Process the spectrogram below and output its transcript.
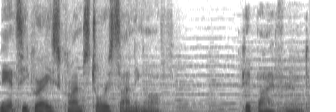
Nancy Grace, Crime Story, signing off. Goodbye, friend.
